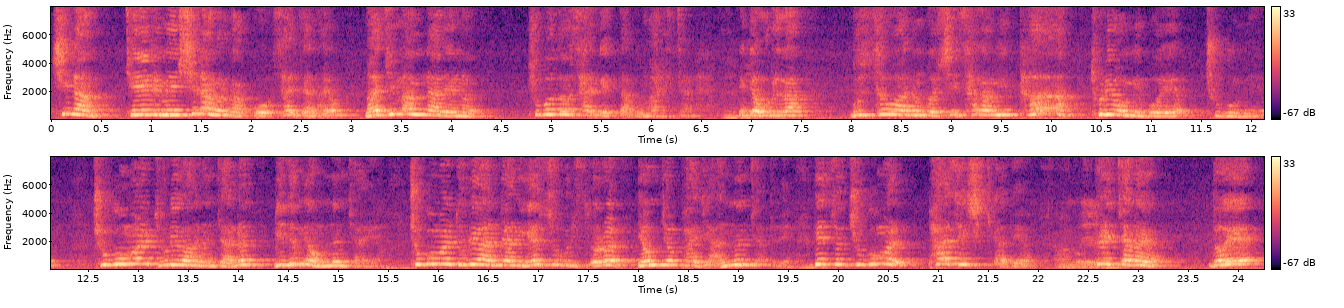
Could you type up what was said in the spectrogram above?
신앙 재림의 신앙을 갖고 살잖아요. 마지막 날에는 죽어도 살겠다고 말했잖아요. 그러니까 우리가 무서워하는 것이 사람이 다 두려움이 뭐예요? 죽음이에요. 죽음을 두려워하는 자는 믿음이 없는 자예요. 죽음을 두려워하는 자는 예수 그리스도를 영접하지 않는 자들이에요. 그래서 죽음을 파쇄시켜야 돼요. 그랬잖아요. 너의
